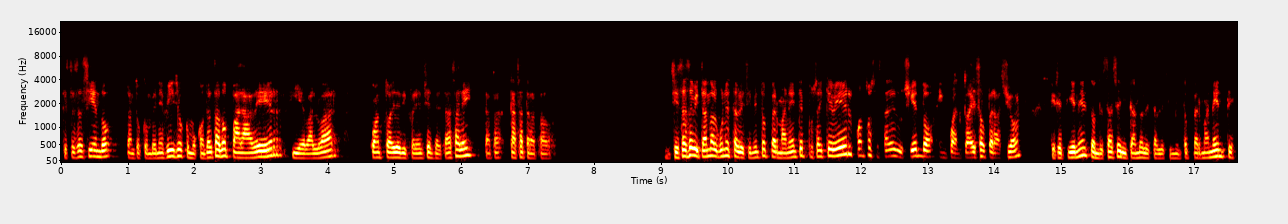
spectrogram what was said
que estés haciendo, tanto con beneficio como contratado, para ver y evaluar cuánto hay de diferencia entre tasa ley y tasa tratado. Si estás evitando algún establecimiento permanente, pues hay que ver cuánto se está deduciendo en cuanto a esa operación que se tiene donde estás evitando el establecimiento permanente.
